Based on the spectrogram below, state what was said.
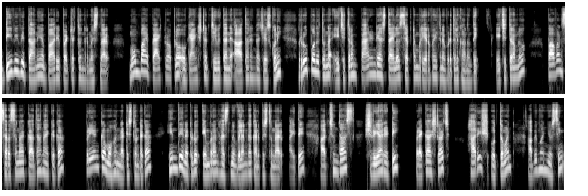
డివివి దానియా భారీ బడ్జెట్తో నిర్మిస్తున్నారు. ముంబై బ్యాక్డ్రాప్లో ఓ గ్యాంగ్స్టర్ జీవితాన్ని ఆధారంగా చేసుకుని రూపొందుతున్న ఈ చిత్రం పాన్ ఇండియా స్థాయిలో సెప్టెంబర్ ఇరవై ఐదున విడుదల కానుంది. ఈ చిత్రంలో పవన్ సరసన కథానాయికగా ప్రియాంక మోహన్ నటిస్తుండగా హిందీ నటుడు ఇమ్రాన్ హస్మి విలన్గా కనిపిస్తున్నారు. అయితే అర్జున్ దాస్ శ్రియారెడ్డి ప్రకాష్ రాజ్ హరీష్ ఉత్తమన్ అభిమన్యు సింగ్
